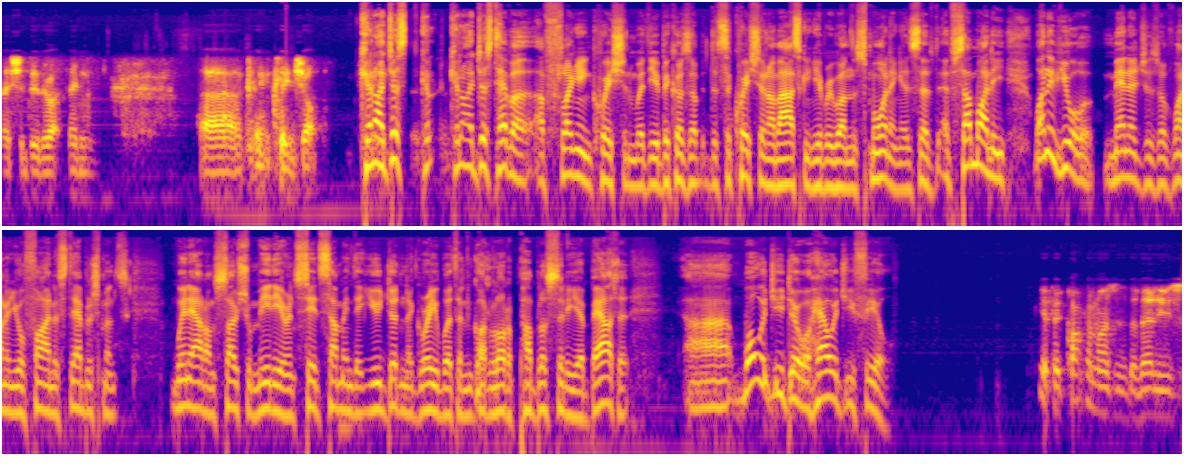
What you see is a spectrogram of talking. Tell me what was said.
they should do the right thing. Uh, clean, clean shop. Can I just can, can I just have a, a flinging question with you because it's a question I'm asking everyone this morning is if, if somebody one of your managers of one of your fine establishments went out on social media and said something that you didn't agree with and got a lot of publicity about it, uh, what would you do or how would you feel? If it compromises the values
